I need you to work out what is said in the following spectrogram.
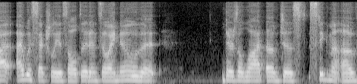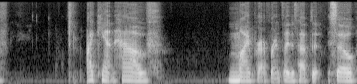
I, I was sexually assaulted and so i know that there's a lot of just stigma of i can't have my preference i just have to so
